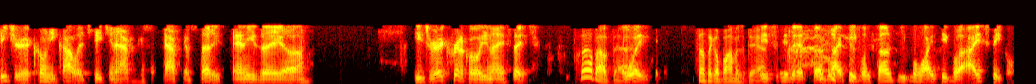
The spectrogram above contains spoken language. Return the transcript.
teacher at CUNY College teaching African African studies, and he's a uh, he's very critical of the United States. How about that? Wait. Sounds like Obama's dad. He said that uh, black people, some people, white people are ice people.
